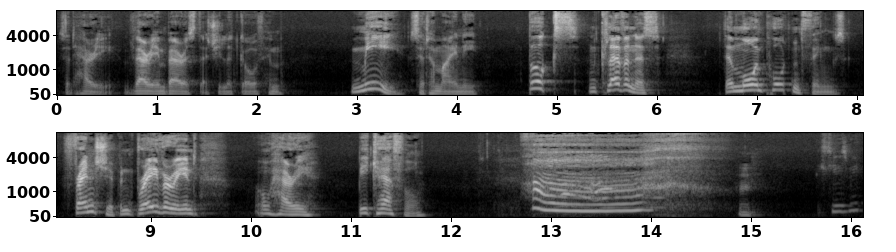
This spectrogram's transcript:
said Harry, very embarrassed as she let go of him. Me, said Hermione. Books and cleverness. They're more important things friendship and bravery and. Oh, Harry, be careful. hmm. Excuse me?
